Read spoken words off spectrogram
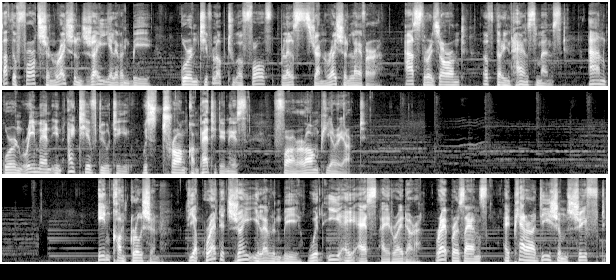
that the fourth generation J-11B will developed to a fourth plus generation level as a result of the enhancements and will remain in active duty with strong competitiveness for a long period. In conclusion, the upgraded J-11B with AESA radar represents a paradigm shift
